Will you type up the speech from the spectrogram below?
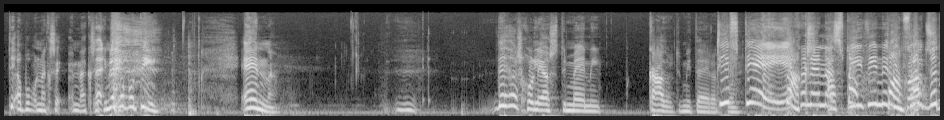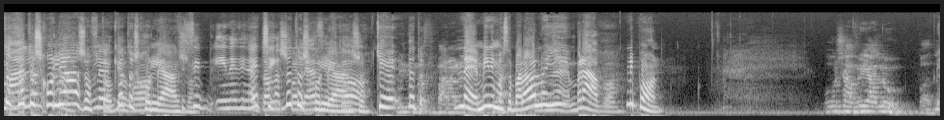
τι, από, να, ξε, να ξεκινήσω από τι. Ένα. Δεν θα σχολιάσω τι μένει κάτω από τη μητέρα Τι του. φταίει, έχουν Εντάξει, ένα αυτό- σπίτι, είναι το δικό ανθρώπου- τους δεν, το- δεν το μάλλον. σχολιάζω Α, αυτό. λέω κι Δεν το εγώ. σχολιάζω. Εσύ είναι δυνατόν Έτσι, να δεν το σχολιάσεις σχολιάζω. αυτό; Και Μην δεν το... είμαστε παράλογοι. Ναι, μην είμαστε παράλογοι. Ναι, μπράβο. Λοιπόν, Μπορούσα να βρει αλλού. Πάντα.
